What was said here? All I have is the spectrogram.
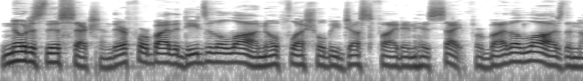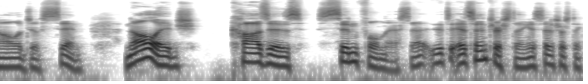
Notice this section. Therefore, by the deeds of the law, no flesh will be justified in his sight, for by the law is the knowledge of sin. Knowledge causes sinfulness. It's, it's interesting. It's interesting.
